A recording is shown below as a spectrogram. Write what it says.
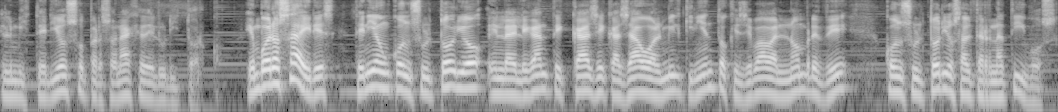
el misterioso personaje del Uritorco. En Buenos Aires tenía un consultorio en la elegante calle Callao al 1500 que llevaba el nombre de Consultorios Alternativos.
